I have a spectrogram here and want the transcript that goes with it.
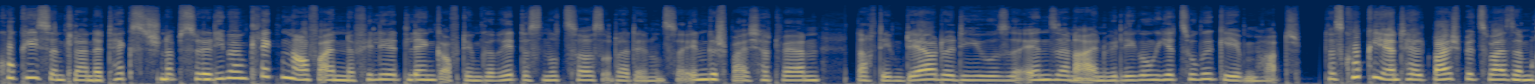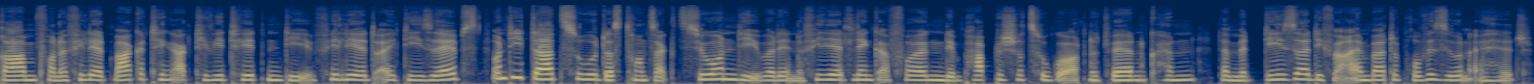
Cookies sind kleine Textschnipsel, die beim Klicken auf einen Affiliate-Link auf dem Gerät des Nutzers oder der Nutzerin gespeichert werden, nachdem der oder die Userin seine Einwilligung hierzu gegeben hat. Das Cookie enthält beispielsweise im Rahmen von Affiliate-Marketing-Aktivitäten die Affiliate-ID selbst und dient dazu, dass Transaktionen, die über den Affiliate-Link erfolgen, dem Publisher zugeordnet werden können, damit dieser die vereinbarte Provision erhält.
